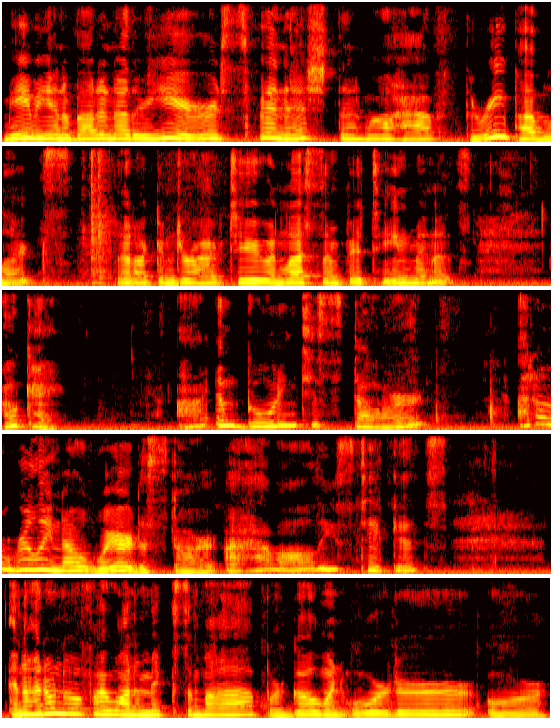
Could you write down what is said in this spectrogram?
maybe in about another year it's finished, then we'll have three Publix that I can drive to in less than 15 minutes. Okay, I am going to start. I don't really know where to start. I have all these tickets and I don't know if I want to mix them up or go in order or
